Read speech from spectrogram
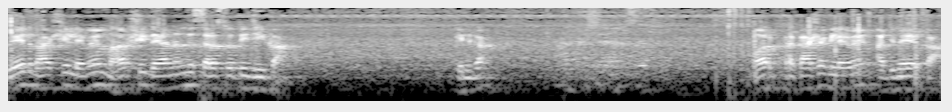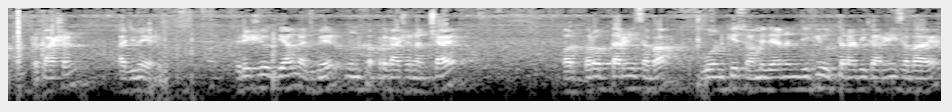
वेद भाष्य ले में महर्षि दयानंद सरस्वती जी का। किनका और प्रकाशक ले अजमेर का प्रकाशन अजमेर। ऋषि उद्यान अजमेर उनका प्रकाशन अच्छा है। और परोपकारिणी सभा वो उनकी स्वामी दयानंद जी की उत्तराधिकारिणी सभा है।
